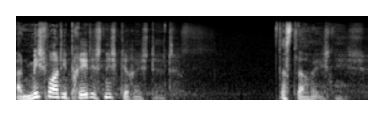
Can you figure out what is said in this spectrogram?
An mich war die Predigt nicht gerichtet. Das glaube ich nicht.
